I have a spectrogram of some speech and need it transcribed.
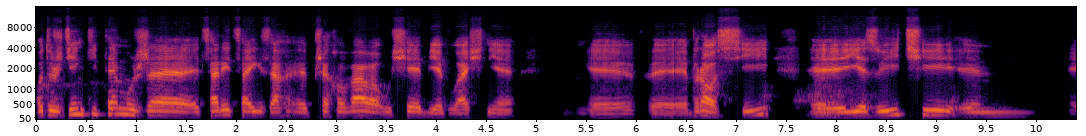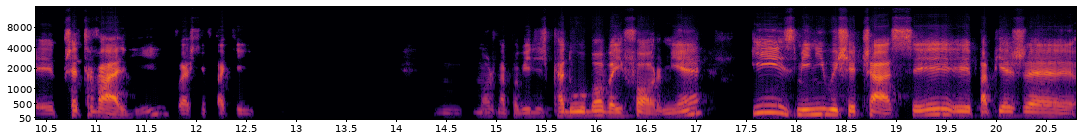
Otóż dzięki temu, że caryca ich przechowała u siebie właśnie w, w Rosji, jezuici przetrwali właśnie w takiej, można powiedzieć, kadłubowej formie i zmieniły się czasy. Papieże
